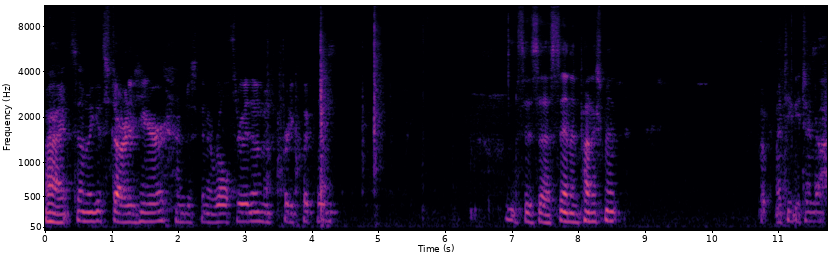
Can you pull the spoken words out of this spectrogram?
all right, so I'm gonna get started here. I'm just gonna roll through them pretty quickly. This is uh, Sin and Punishment. Oh, my TV turned off.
